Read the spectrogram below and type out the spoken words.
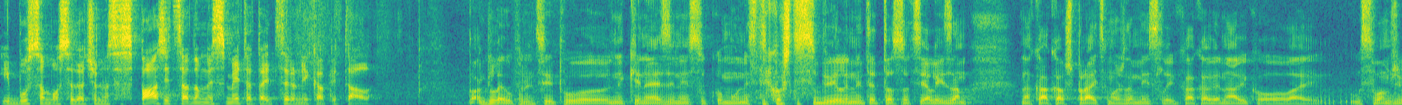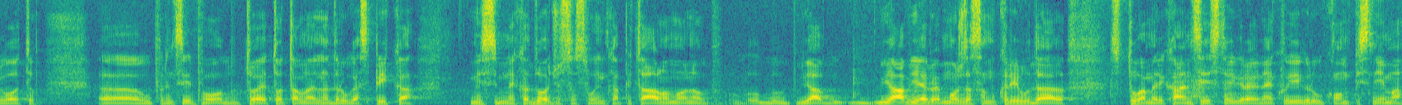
i busamo se da će nas spasiti, sad nam ne smeta taj crni kapital. Pa gle, u principu ni kinezi nisu komunisti ko što su bili, niti je to socijalizam na kakav šprajc možda misli, kakav je navikao ovaj, u svom životu. u principu, to je totalno jedna druga spika. Mislim, neka dođu sa svojim kapitalom. Ono, ja, ja vjerujem, možda sam u krivu da tu Amerikanci isto igraju neku igru u kompi s njima.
